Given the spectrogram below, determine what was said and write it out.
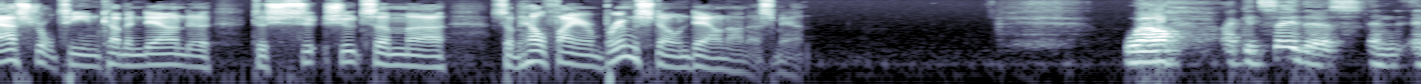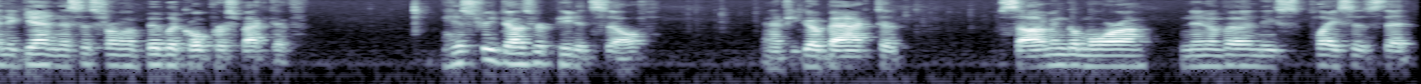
astral team coming down to to sh- shoot some uh, some hellfire and brimstone down on us, man. Well, I could say this, and, and again, this is from a biblical perspective. History does repeat itself. And if you go back to Sodom and Gomorrah, Nineveh, and these places that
